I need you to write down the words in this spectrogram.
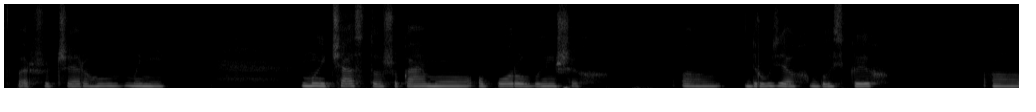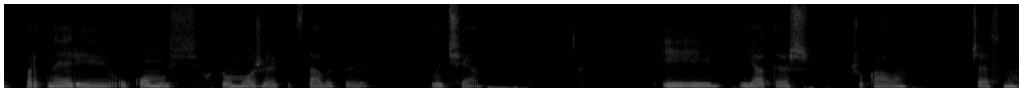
в першу чергу мені. Ми часто шукаємо опору в інших е, друзях, близьких, е, в партнері, у комусь, хто може підставити плече. І я теж шукала, чесно.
